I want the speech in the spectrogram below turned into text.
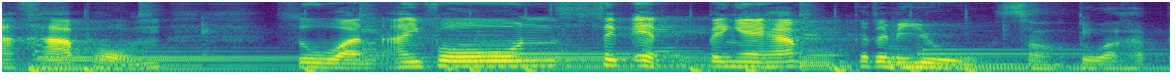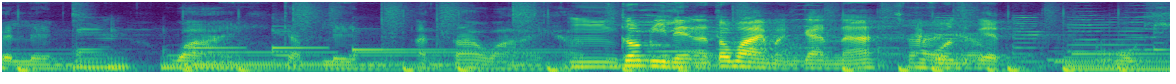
นะครับผม ส่วน iPhone 11 เป็นไงครับ ก็จะมีอยู่ 2 ตัวครับ เป็นเลนส์ wide กับเลนส์อันต้าวายครับก็มีเลนส์อันต้าวายเหมือนกันนะ iPhone 11 โอเค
